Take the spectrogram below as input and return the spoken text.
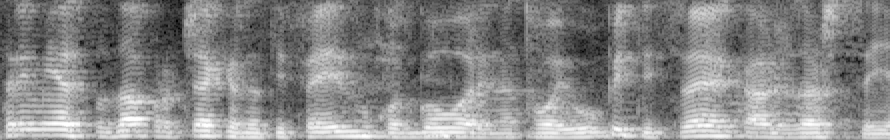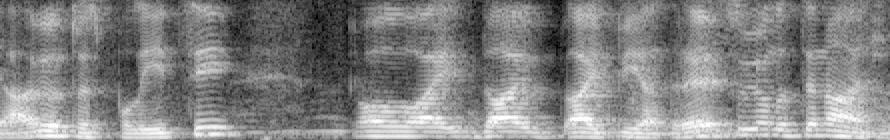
tri mjesta zapravo čekaš da ti Facebook odgovori na tvoj upit i sve, kaže zašto se javio, to je policiji, ovaj, daju IP adresu i onda te nađu.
